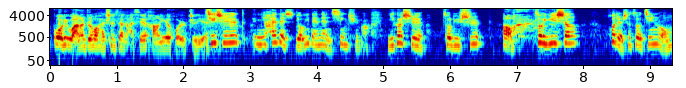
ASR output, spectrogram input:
过滤完了之后，还剩下哪些行业或者职业？其实你还得有一点点兴趣嘛，一个是做律师，哦，做医生，或者是做金融，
